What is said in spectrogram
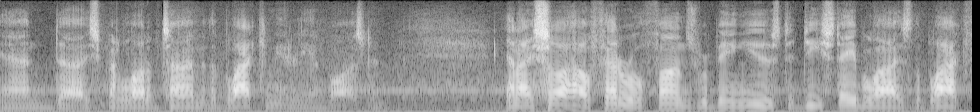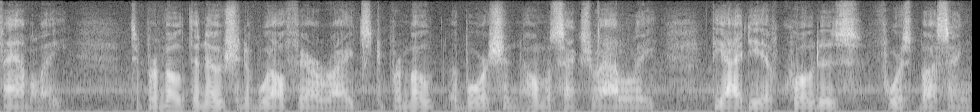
and uh, I spent a lot of time in the black community in Boston. And I saw how federal funds were being used to destabilize the black family, to promote the notion of welfare rights, to promote abortion, homosexuality, the idea of quotas, forced busing,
